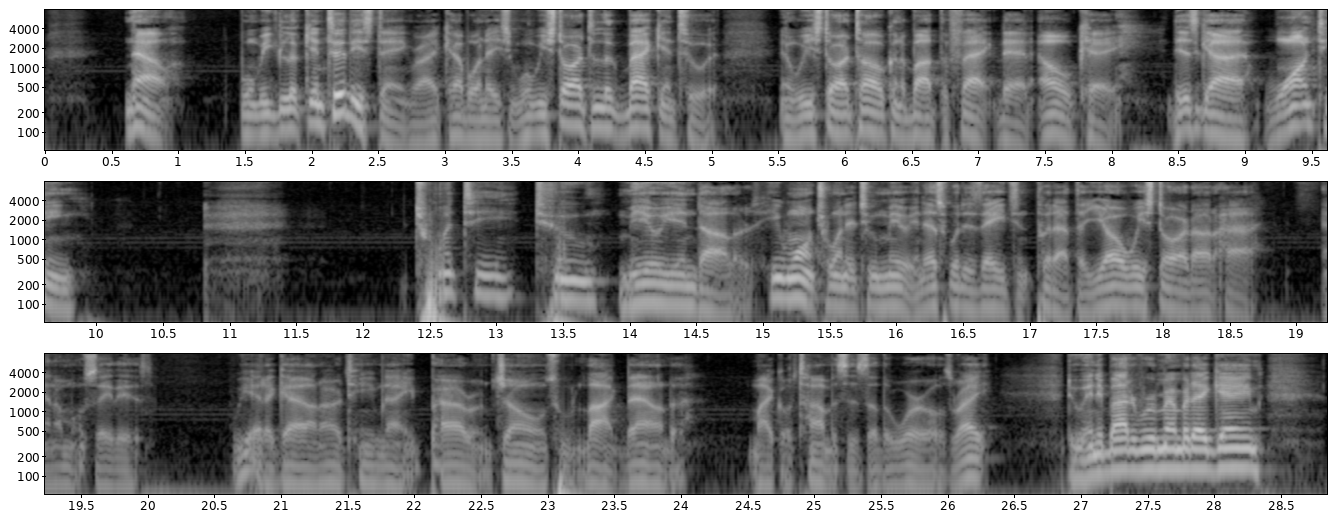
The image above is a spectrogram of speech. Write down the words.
Now, when we look into these things, right, Cowboy Nation, when we start to look back into it and we start talking about the fact that, okay, this guy wanting $22 million. He want 22 million. That's what his agent put out there. You always start out high. And I'm going to say this. We had a guy on our team named Byron Jones who locked down the Michael Thomases of the worlds, right? Do anybody remember that game?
